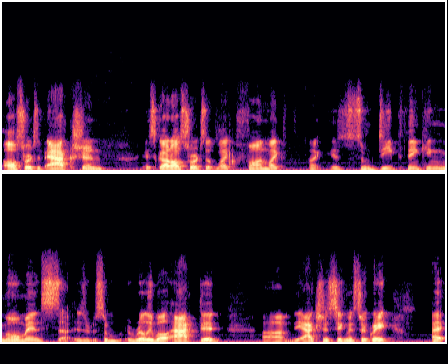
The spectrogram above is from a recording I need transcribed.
all sorts of action. It's got all sorts of like fun, like like it's some deep thinking moments. Uh, some really well acted. Um, the action sequences are great. I,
